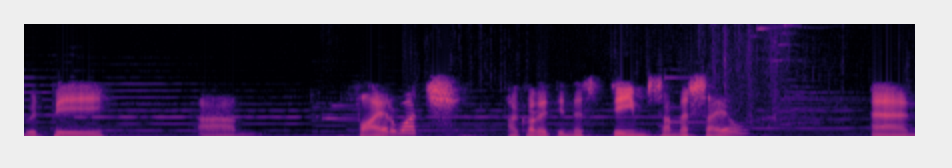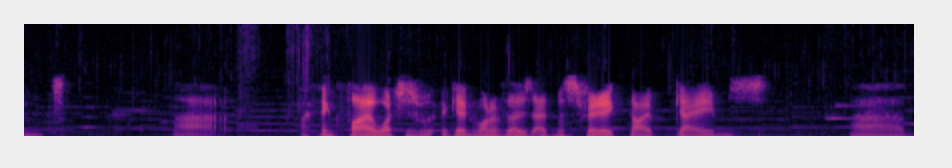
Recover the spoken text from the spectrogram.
would be um, Firewatch. I got it in the Steam Summer Sale, and uh, I think Firewatch is again one of those atmospheric type games. Um,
